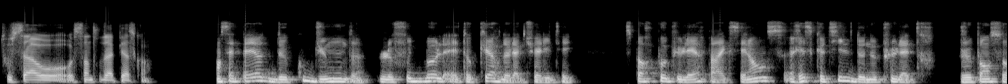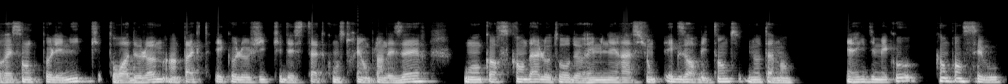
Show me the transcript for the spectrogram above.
tout ça au, au centre de la pièce, quoi. En cette période de Coupe du Monde, le football est au cœur de l'actualité. Sport populaire par excellence, risque-t-il de ne plus l'être? Je pense aux récentes polémiques, droits de l'homme, impact écologique des stades construits en plein désert, ou encore scandale autour de rémunérations exorbitantes notamment. Eric Dimeco, qu'en pensez-vous?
